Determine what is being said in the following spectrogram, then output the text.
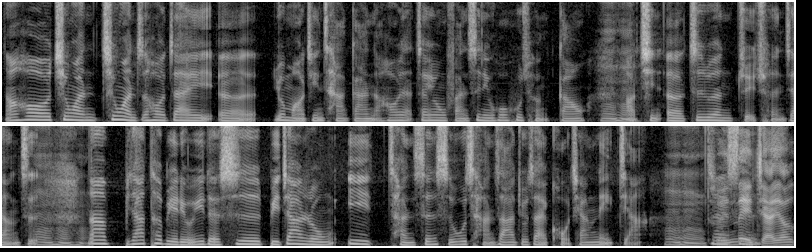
然后清完清完之后再呃用毛巾擦干，然后再用凡士林或护唇膏、嗯、啊清呃滋润嘴唇这样子。嗯、哼哼那比较特别留意的是，比较容易产生食物残渣，就在口腔内颊。嗯嗯，所以内颊要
